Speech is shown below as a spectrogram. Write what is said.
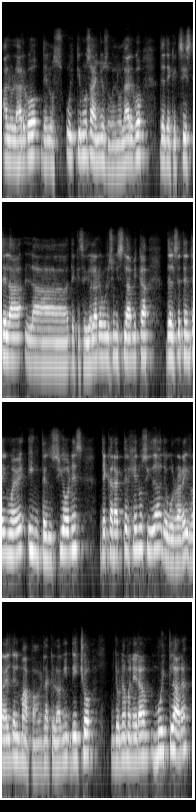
a lo largo de los últimos años o a lo largo desde que existe la, la de que se dio la revolución islámica del 79 intenciones de carácter genocida de borrar a Israel del mapa, ¿verdad? Que lo han dicho de una manera muy clara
